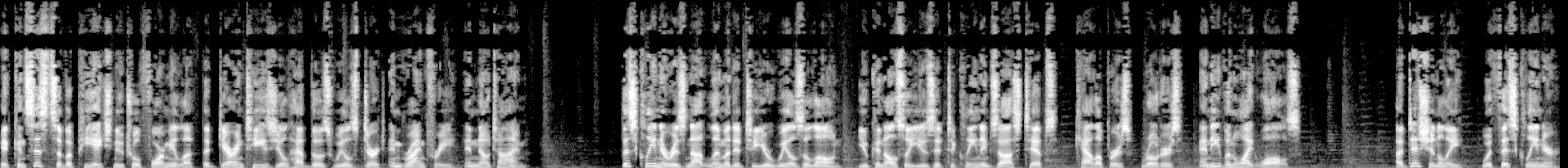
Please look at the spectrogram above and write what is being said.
it consists of a pH-neutral formula that guarantees you'll have those wheels dirt and grime-free in no time. This cleaner is not limited to your wheels alone, you can also use it to clean exhaust tips, calipers, rotors, and even white walls. Additionally, with this cleaner,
